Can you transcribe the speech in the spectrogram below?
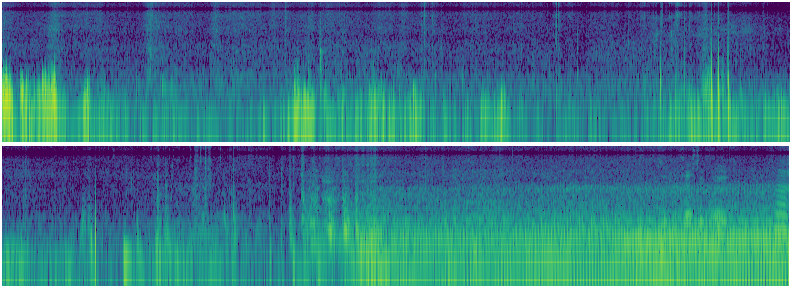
It's a fantastic bird. Ah,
